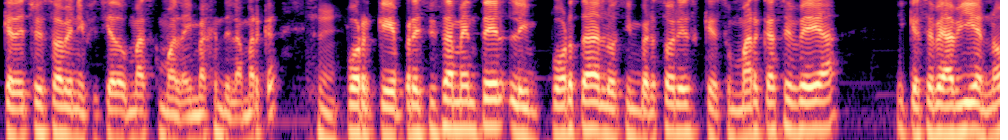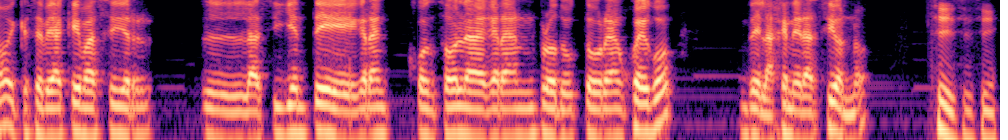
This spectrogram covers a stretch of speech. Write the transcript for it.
que de hecho eso ha beneficiado más como a la imagen de la marca, porque precisamente le importa a los inversores que su marca se vea y que se vea bien, ¿no? Y que se vea que va a ser la siguiente gran consola, gran producto, gran juego de la generación, ¿no? Sí, sí, sí.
